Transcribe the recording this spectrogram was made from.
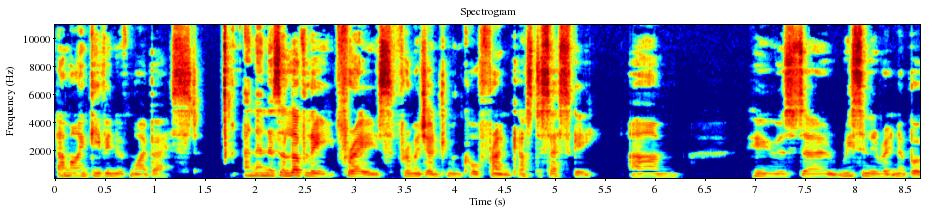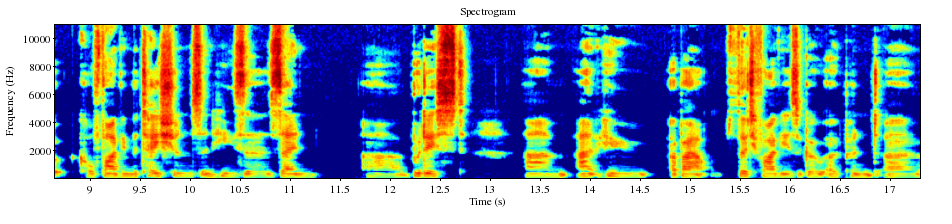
am I giving of my best? And then there's a lovely phrase from a gentleman called Frank Ostaseski, um, who has uh, recently written a book called Five Invitations, and he's a Zen uh, Buddhist um, who about 35 years ago opened uh,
